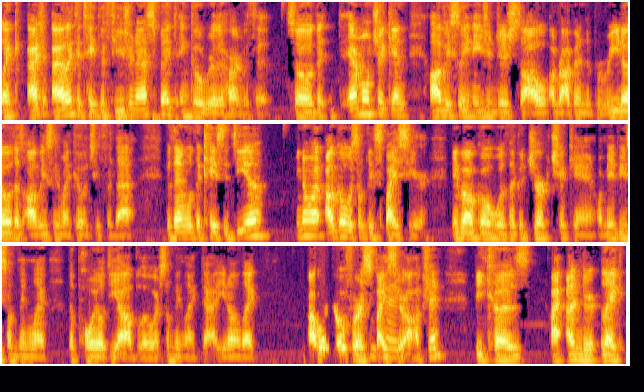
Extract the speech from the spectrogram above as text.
like I I like to take the fusion aspect and go really hard with it. So the, the emerald chicken, obviously an Asian dish, so I'll, I'll wrap it in the burrito. That's obviously my go-to for that. But then with the quesadilla, you know what? I'll go with something spicier. Maybe I'll go with like a jerk chicken, or maybe something like the pollo diablo, or something like that. You know, like I would go for a spicier Okay. option because I under like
